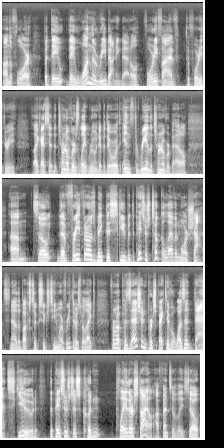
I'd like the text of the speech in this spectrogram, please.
on the floor, but they they won the rebounding battle, 45 to 43. Like I said, the turnovers late ruined it, but they were within three on the turnover battle. Um, so the free throws make this skewed, but the Pacers took 11 more shots. Now the Bucks took 16 more free throws, but like from a possession perspective, it wasn't that skewed. The Pacers just couldn't play their style offensively. So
